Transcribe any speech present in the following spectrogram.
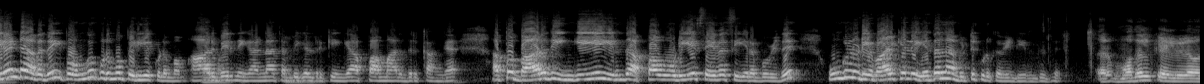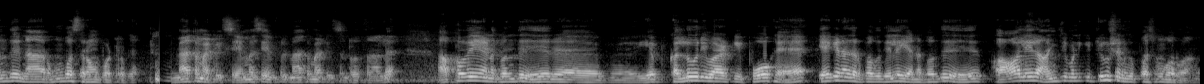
இரண்டாவது இப்ப உங்க குடும்பம் பெரிய குடும்பம். ஆறு பேர் நீங்க அண்ணா தம்பிகள் இருக்கீங்க அப்பா அம்மா இருந்திருக்காங்க. அப்ப பாரதி இங்கேயே இருந்து அப்பாவோடயே சேவை செய்யற பொழுது உங்களுடைய வாழ்க்கையில எதெல்லாம் விட்டு கொடுக்க வேண்டியிருந்தது? முதல் கேள்வியில் வந்து நான் ரொம்ப சிரமப்பட்டிருக்கேன். மேத்தமேட்டிக்ஸ் எம்எஸ்சி எம்ஃபில் மேத்தமேட்டிக்ஸ்ன்றதுனால அப்போவே எனக்கு வந்து கல்லூரி வாழ்க்கை போக கேகே நகர் பகுதியில் எனக்கு வந்து காலையில் அஞ்சு மணிக்கு டியூஷனுக்கு பசங்க வருவாங்க.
